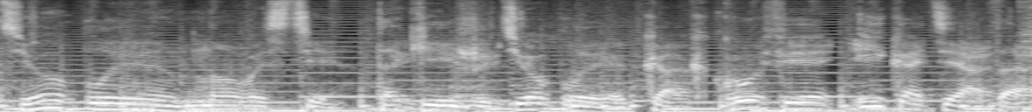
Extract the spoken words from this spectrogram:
Теплые новости. Такие же теплые, как кофе и котята.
